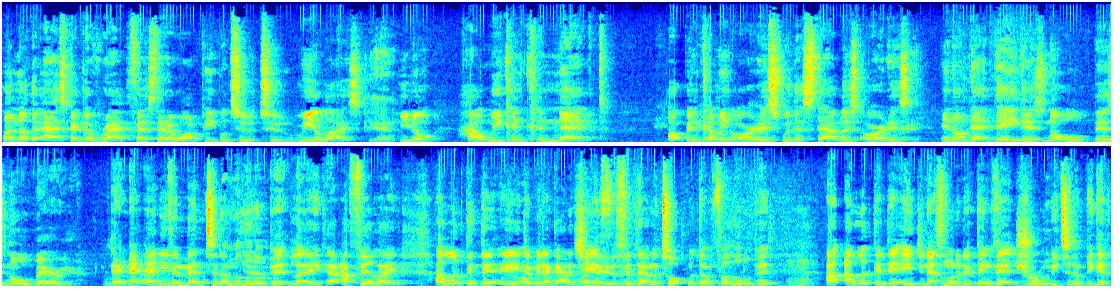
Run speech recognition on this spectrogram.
another aspect of Rap Fest that I want people to to realize. Yeah. You know how we can connect up and coming artists with established artists, Right. and on that day, there's no there's no barrier. and, and even mentor them a little Yeah. bit. Like I I feel like I looked at their age. I mean, I got a chance to sit down and talk with them for a little bit. Mm-hmm. I, I looked at their age, and that's one of the things that drew me to them because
